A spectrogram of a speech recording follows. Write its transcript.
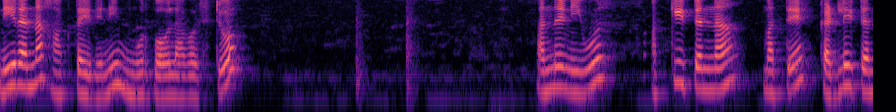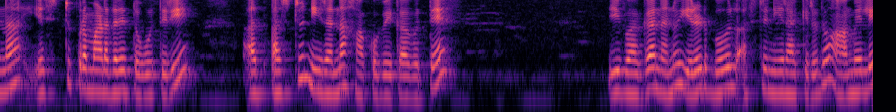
ನೀರನ್ನು ಹಾಕ್ತಾಯಿದ್ದೀನಿ ಮೂರು ಬೌಲ್ ಆಗೋಷ್ಟು. ಅಂದರೆ ನೀವು ಅಕ್ಕಿ ಹಿಟ್ಟನ್ನು ಮತ್ತು ಕಡಲೆ ಹಿಟ್ಟನ್ನು ಎಷ್ಟು ಪ್ರಮಾಣದಲ್ಲಿ ತಗೋತೀರಿ? ಅದು ಅಷ್ಟು ನೀರನ್ನು ಹಾಕೋಬೇಕಾಗುತ್ತೆ. ಇವಾಗ ನಾನು ಎರಡು ಬೌಲ್ ಅಷ್ಟೇ ನೀರು ಹಾಕಿರೋದು. ಆಮೇಲೆ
